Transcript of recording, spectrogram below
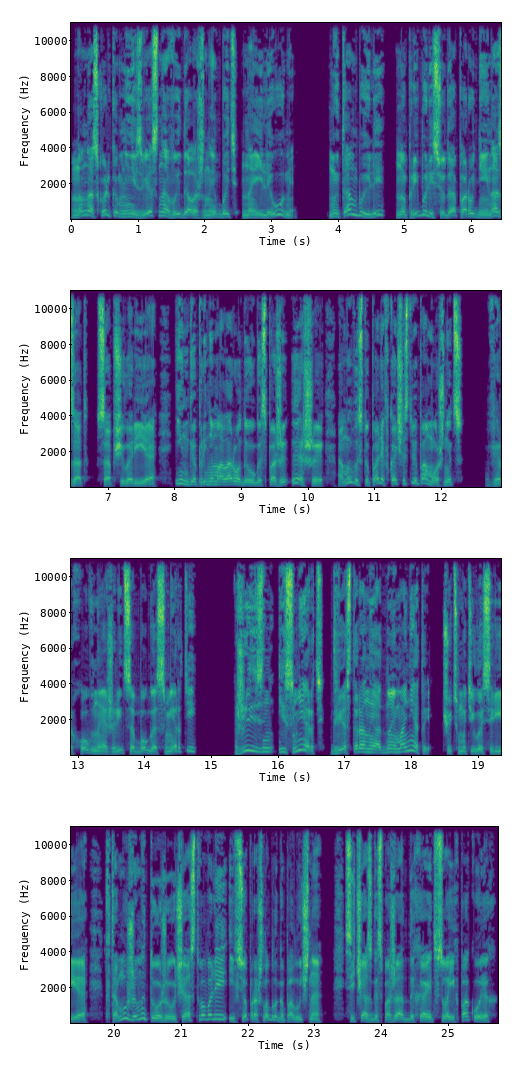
Но, насколько мне известно, вы должны быть на Илиуме». «Мы там были, но прибыли сюда пару дней назад», — сообщила Рия. «Инга принимала роды у госпожи Эши, а мы выступали в качестве помощниц. Верховная жрица бога смерти? Жизнь и смерть — две стороны одной монеты», — чуть смутилась Рия. «К тому же мы тоже участвовали, и все прошло благополучно. Сейчас госпожа отдыхает в своих покоях».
